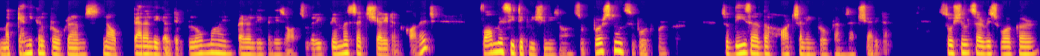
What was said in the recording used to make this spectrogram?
mechanical programs. Now, paralegal diploma in paralegal is also very famous at Sheridan College. Pharmacy technician is also personal support worker. So these are the hot selling programs at Sheridan. Social service worker,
